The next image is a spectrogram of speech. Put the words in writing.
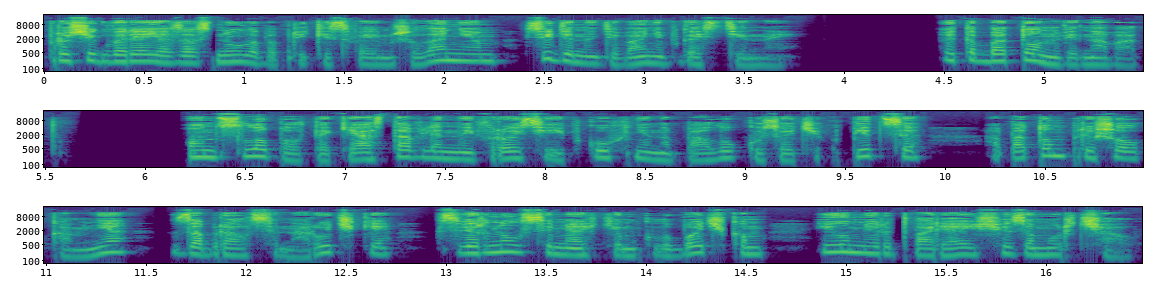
Проще говоря, я заснула вопреки своим желаниям, сидя на диване в гостиной. Это батон виноват. Он слопал таки оставленный Фросией в кухне на полу кусочек пиццы, а потом пришел ко мне, забрался на ручки, свернулся мягким клубочком и умиротворяюще замурчал.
